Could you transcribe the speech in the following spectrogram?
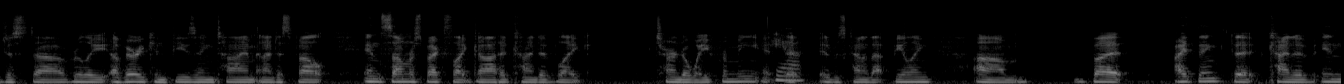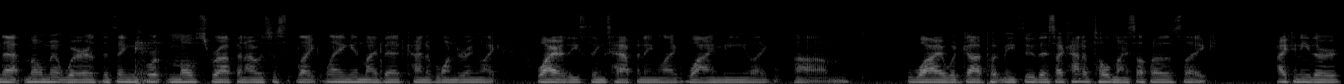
just uh, really a very confusing time and i just felt in some respects like god had kind of like turned away from me. It, Yeah. it, it was kind of that feeling. Um, but I think that kind of in that moment where the things were most rough and I was just like laying in my bed kind of wondering like why are these things happening? Like why me? Like um why would God put me through this? I kind of told myself I was like I can either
